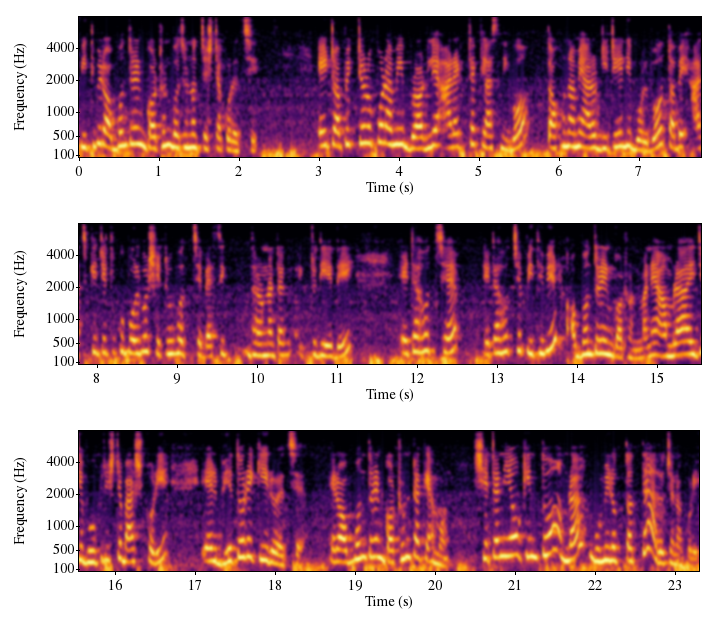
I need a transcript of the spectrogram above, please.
পৃথিবীর অভ্যন্তরীণ গঠন বোঝানোর চেষ্টা করেছি। এই টপিকটার উপর আমি ব্রডলি আরেকটা ক্লাস নিব, তখন আমি আরও ডিটেইলি বলব। তবে আজকে যেটুকু বলব সেটু হচ্ছে বেসিক ধারণাটা একটু দিয়ে দেই। এটা হচ্ছে এটা হচ্ছে পৃথিবীর অভ্যন্তরীণ গঠন। মানে আমরা এই যে ভূপৃষ্ঠে বাস করি, এর ভেতরে কি রয়েছে? এর অভ্যন্তরীণ গঠনটা কেমন? সেটা নিয়েও কিন্তু আমরা ভূমিরূপ তত্ত্বে আলোচনা করি।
